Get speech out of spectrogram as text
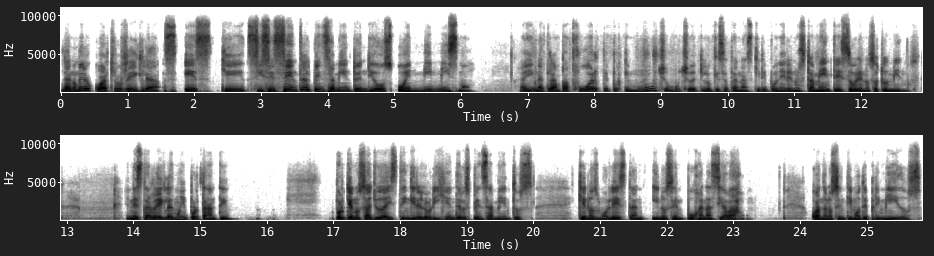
La número cuatro regla es que si se centra el pensamiento en Dios o en mí mismo, hay una trampa fuerte porque mucho, mucho de lo que Satanás quiere poner en nuestra mente es sobre nosotros mismos. En esta regla es muy importante porque nos ayuda a distinguir el origen de los pensamientos que nos molestan y nos empujan hacia abajo. Cuando nos sentimos deprimidos,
